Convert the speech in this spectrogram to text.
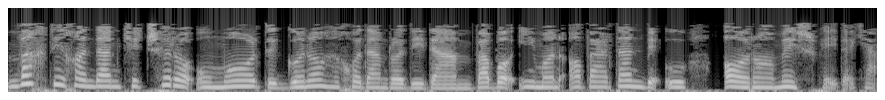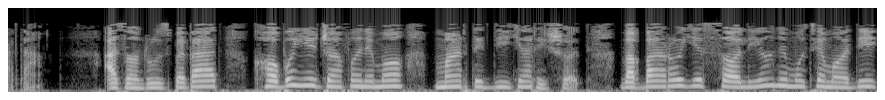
وقتی خواندم که چرا او مرد گناه خودم را دیدم و با ایمان آوردن به او آرامش پیدا کردم. از آن روز به بعد کابوی جوان ما مرد دیگری شد و برای سالیان متمادی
